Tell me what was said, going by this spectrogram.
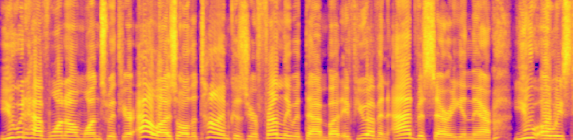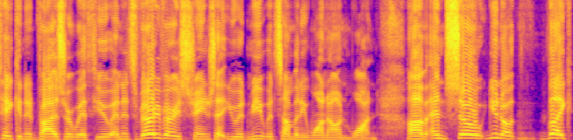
You would have one on ones with your allies all the time because you're friendly with them. But if you have an adversary in there, you always take an advisor with you. And it's very, very strange that you would meet with somebody one on one. And so, you know, like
